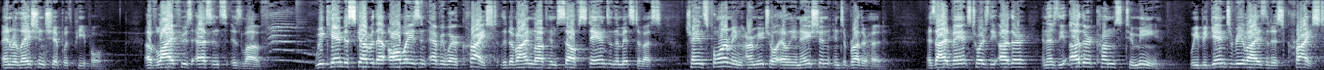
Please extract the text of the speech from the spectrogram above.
and relationship with people, of life whose essence is love. We can discover that always and everywhere Christ, the divine love himself, stands in the midst of us, transforming our mutual alienation into brotherhood as I advance towards the other, and as the other comes to me, we begin to realize that it is Christ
